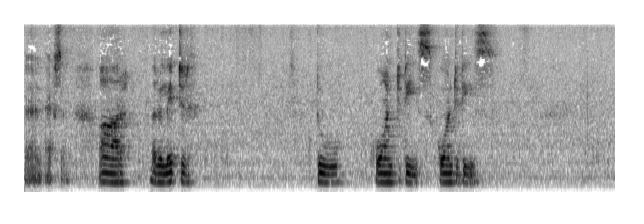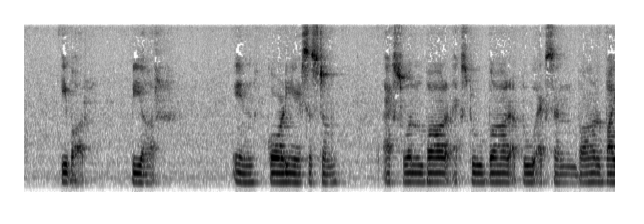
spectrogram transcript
and xn are related to quantities quantities. A bar pr in coordinate system x1 bar x2 bar up to xn bar by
